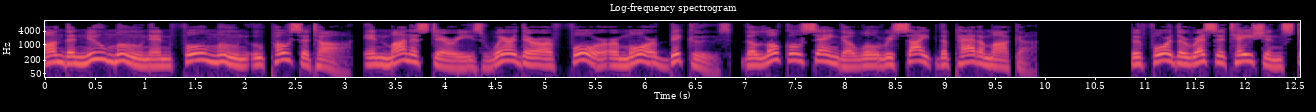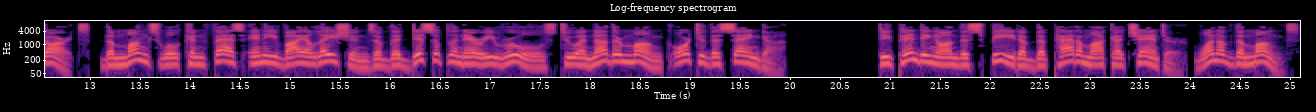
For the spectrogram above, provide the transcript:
On the new moon and full moon Uposatha, in monasteries where there are four or more bhikkhus, the local sangha will recite the Patimokkha. Before the recitation starts, the monks will confess any violations of the disciplinary rules to another monk or to the sangha. Depending on the speed of the Patimokkha chanter one of the monks,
